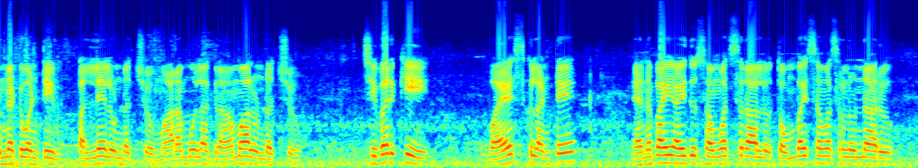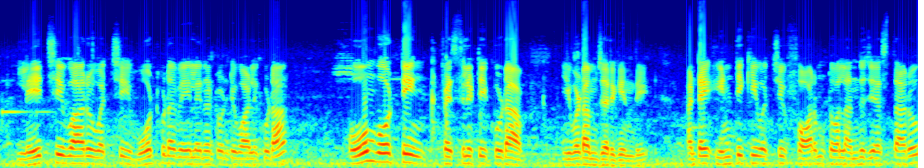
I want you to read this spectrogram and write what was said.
ఉన్నటువంటి పల్లెలు ఉండొచ్చు మారమూల గ్రామాలు ఉండొచ్చు. చివరికి వయస్కులంటే ఎనభై ఐదు సంవత్సరాలు తొంభై సంవత్సరాలు ఉన్నారు. లేచి వారు వచ్చి ఓటు కూడా వేయలేనటువంటి వాళ్ళు కూడా హోమ్ ఓటింగ్ ఫెసిలిటీ కూడా ఇవ్వడం జరిగింది. అంటే ఇంటికి వచ్చి ఫారం ట్వెల్వ్ అందజేస్తారు.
